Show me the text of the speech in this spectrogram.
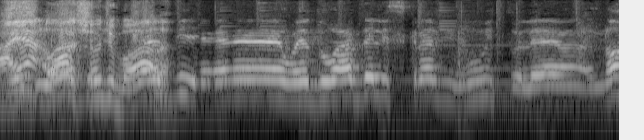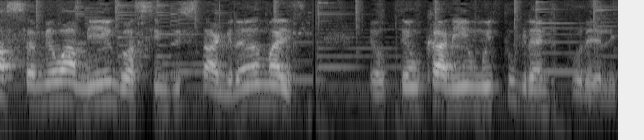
Ah, é? Oh, show de bola. escreve- é, o Eduardo ele escreve muito. Ele é, nossa, meu amigo assim do Instagram, mas eu tenho um carinho muito grande por ele.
